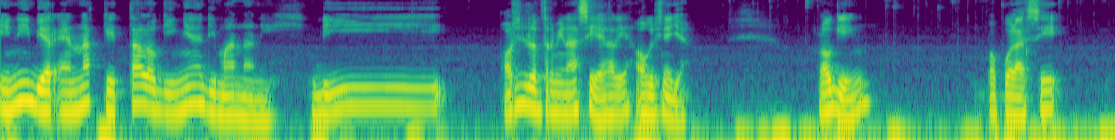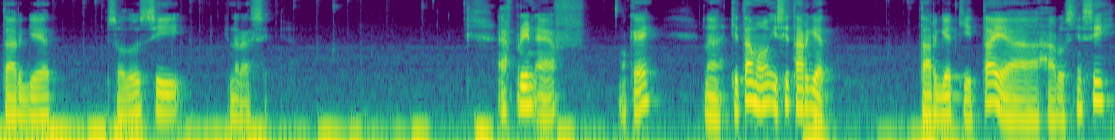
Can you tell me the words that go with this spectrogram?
Ini biar enak kita loggingnya di mana nih? Di Oh, dalam terminasi ya kali ya. Oh, di sini aja. Logging populasi target solusi generasi fprintf, oke. Okay? Nah, kita mau isi target. Target kita ya harusnya sih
